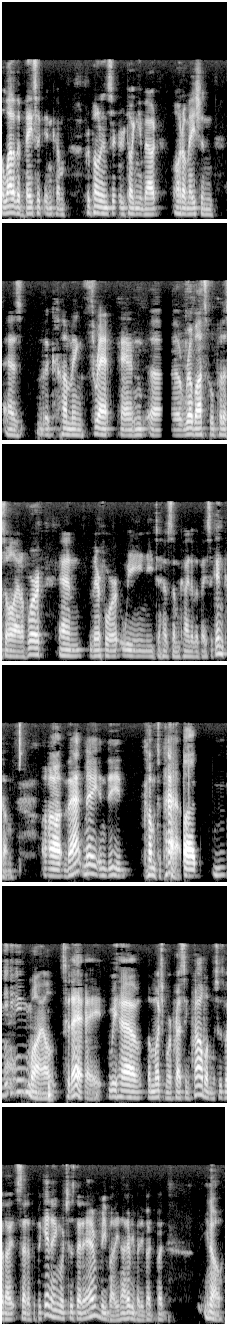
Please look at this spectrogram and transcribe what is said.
A lot of the basic income proponents are talking about automation as the coming threat and uh, robots will put us all out of work and therefore we need to have some kind of a basic income. Uh, that may indeed come to pass, but Meanwhile, today we have a much more pressing problem, which is what I said at the beginning, which is that everybody, not everybody, but but you know,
